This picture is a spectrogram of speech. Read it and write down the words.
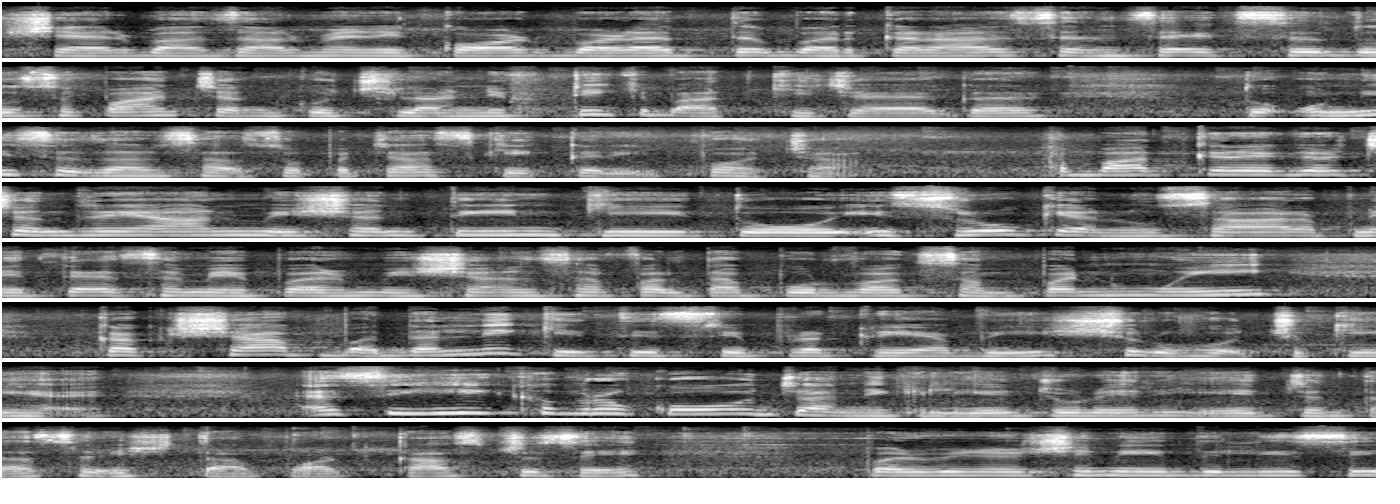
शेयर बाज़ार में रिकॉर्ड बढ़त बरकरार सेंसेक्स 205 अंक कुचला निफ्टी की बात की जाए अगर तो 19,750 के करीब पहुँचा। अब बात करें अगर चंद्रयान मिशन तीन की तो इसरो के अनुसार अपने तय समय पर मिशन सफलतापूर्वक संपन्न हुई। कक्षा बदलने की तीसरी प्रक्रिया भी शुरू हो चुकी है। ऐसी ही खबरों को जानने के लिए जुड़े रहिए जनता श्रेष्ठता पॉडकास्ट से। परवीन दिल्ली से।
